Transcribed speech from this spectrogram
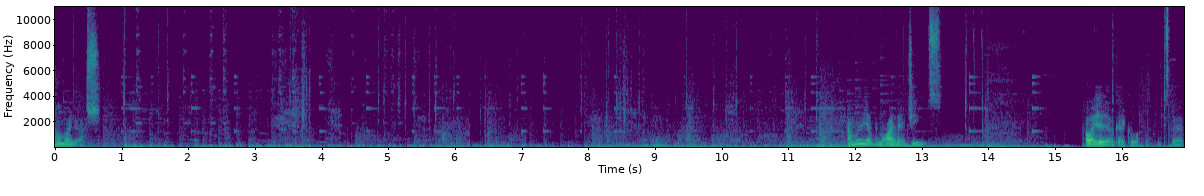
Oh my gosh. How many of them are there? Jeez. Oh, I did it. Okay, cool. That's that.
